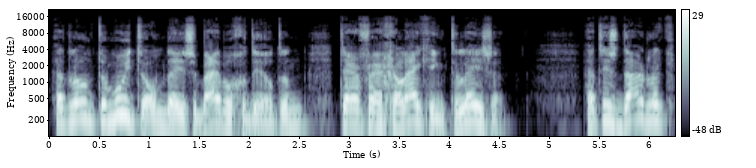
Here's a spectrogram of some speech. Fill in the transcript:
Het loont de moeite om deze Bijbelgedeelten ter vergelijking te lezen. Het is duidelijk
